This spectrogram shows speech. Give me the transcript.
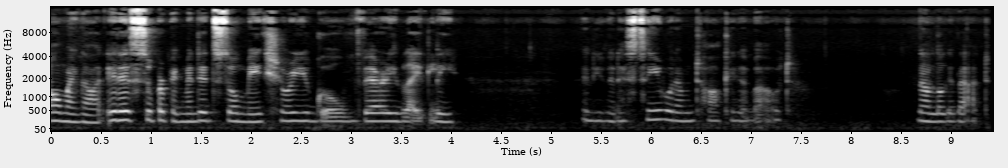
Oh my god it is super pigmented so make sure you go very lightly. And you're gonna see what i'm talking about. Now look at that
